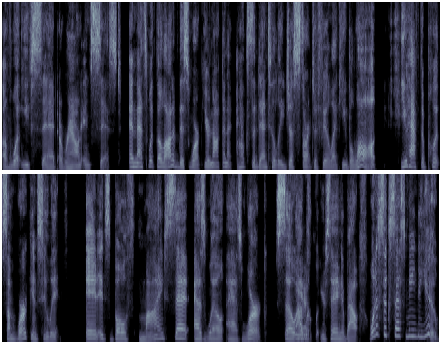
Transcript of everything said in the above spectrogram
of what you've said around insist. And that's with a lot of this work. You're not going to accidentally just start to feel like you belong. You have to put some work into it. And it's both mindset as well as work. So I love what you're saying about what does success mean to you?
